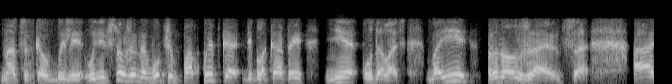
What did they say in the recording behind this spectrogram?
нациков были уничтожены. В общем, попытка деблокады не удалась. Бои продолжаются. А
